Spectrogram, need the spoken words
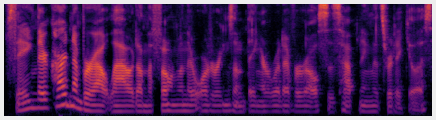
saying their card number out loud on the phone when they're ordering something or whatever else is happening that's ridiculous.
